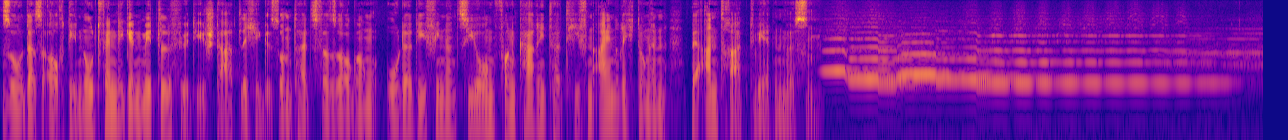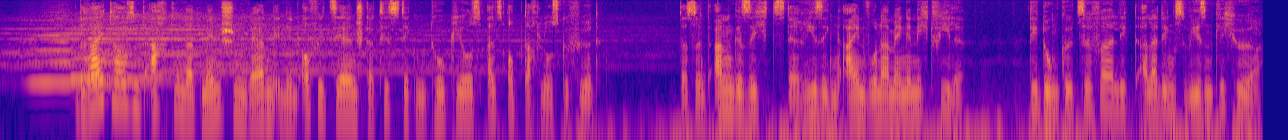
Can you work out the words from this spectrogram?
so dass auch die notwendigen Mittel für die staatliche Gesundheitsversorgung oder die Finanzierung von karitativen Einrichtungen beantragt werden müssen 3800 Menschen werden in den offiziellen Statistiken Tokios als obdachlos geführt. Das sind angesichts der riesigen Einwohnermenge nicht viele. Die Dunkelziffer liegt allerdings wesentlich höher.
